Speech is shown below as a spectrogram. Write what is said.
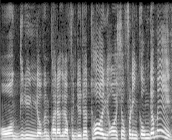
Og Grunnloven paragraf 112, og så flinke ungdommer!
